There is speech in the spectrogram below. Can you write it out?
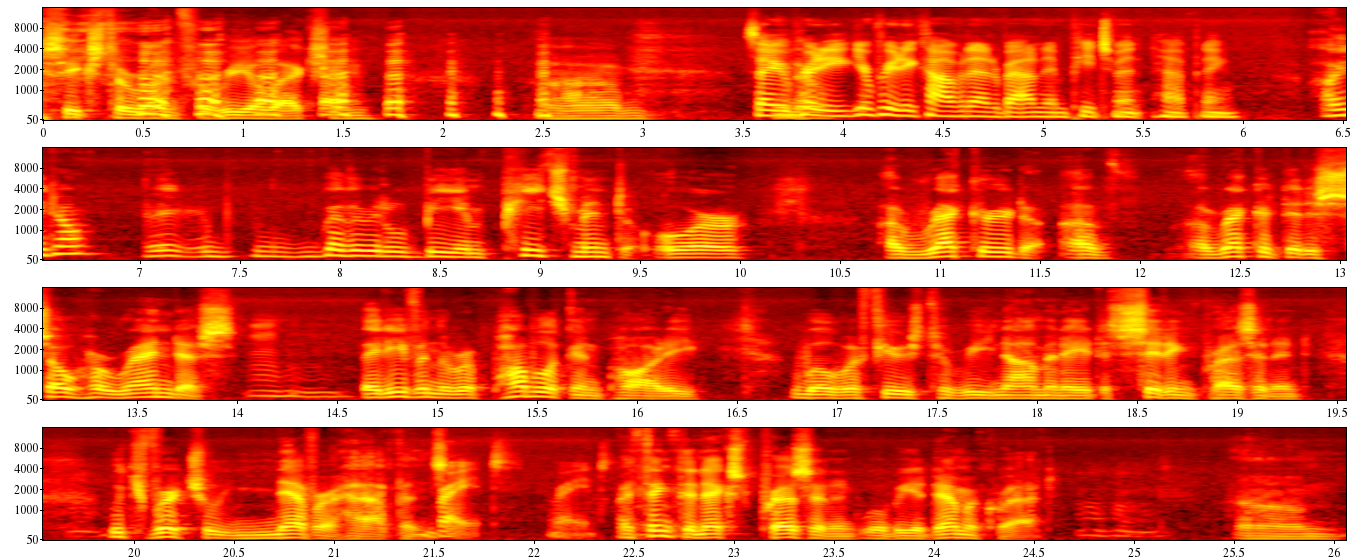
seeks to run for reelection, So you're know. pretty you're pretty confident about an impeachment happening. I don't, whether it'll be impeachment or a record of a record that is so horrendous mm-hmm. that even the Republican Party will refuse to renominate a sitting president, which virtually never happens. Right. Right. I think the next president will be a Democrat. Mm-hmm. Um,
